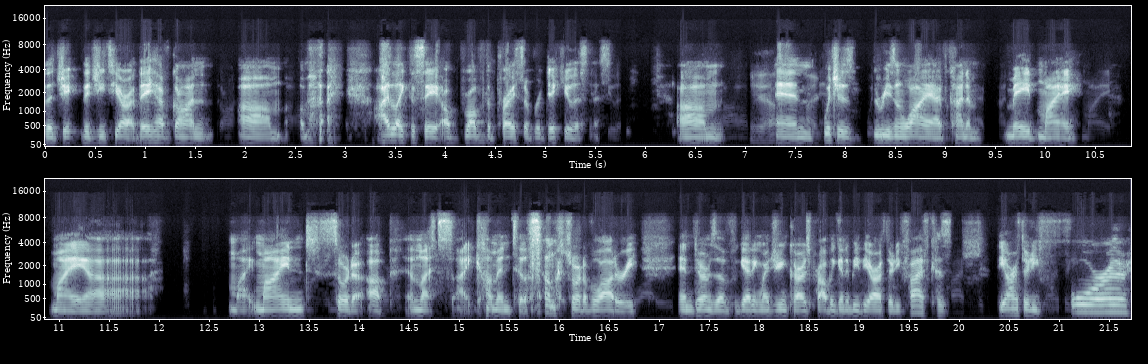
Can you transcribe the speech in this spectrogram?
the G- the GTR. They have gone. Um, I like to say above the price of ridiculousness, um, yeah, and which is the reason why I've kind of made my my uh, my mind sort of up unless I come into some sort of lottery in terms of getting my dream car is probably going to be the R35 because the R34,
